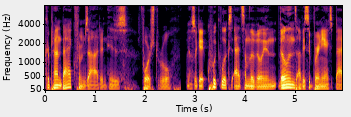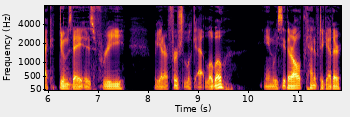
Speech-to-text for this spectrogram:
Krypton back from Zod and his forced rule. We also get quick looks at some of the villain villains. Obviously, Brainiac's back. Doomsday is free. We get our first look at Lobo, and we see they're all kind of together.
